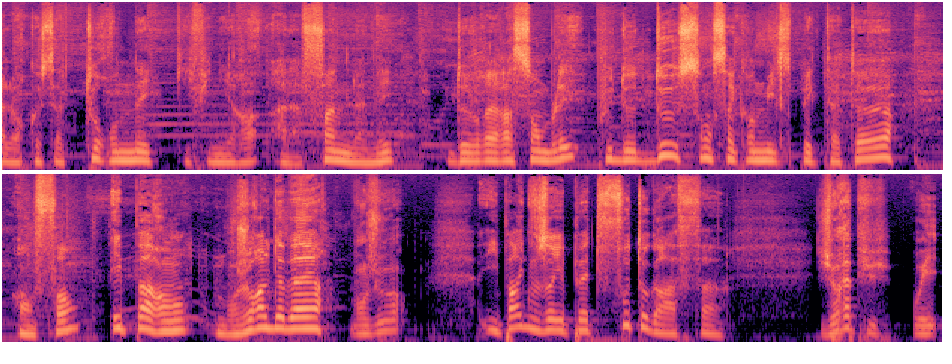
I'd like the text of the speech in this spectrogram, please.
alors que sa tournée, qui finira à la fin de l'année, devrait rassembler plus de 250 000 spectateurs, enfants et parents. Bonjour Aldebert. Bonjour. Il paraît que vous auriez pu être photographe. J'aurais pu, oui,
